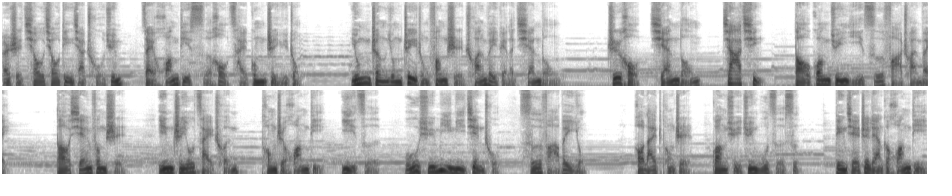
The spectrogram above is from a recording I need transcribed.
而是悄悄定下储君，在皇帝死后才公之于众。雍正用这种方式传位给了乾隆，之后乾隆、嘉庆、道光均以此法传位。到咸丰时，因只有载淳同治皇帝一子，无需秘密建储，此法未用。后来同治。光绪均无子嗣，并且这两个皇帝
